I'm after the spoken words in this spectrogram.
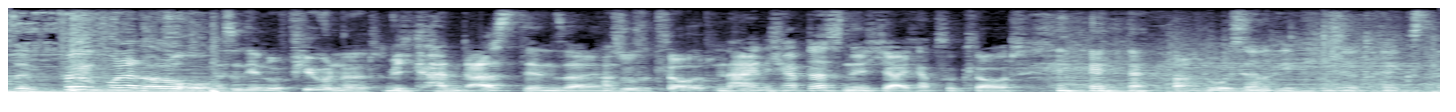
Das sind 500 Euro. Das sind ja nur 400. Wie kann das denn sein? Hast du es geklaut? Nein, ich habe das nicht. Ja, ich hab's geklaut. Du bist ja ein richtiger Dreckster.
